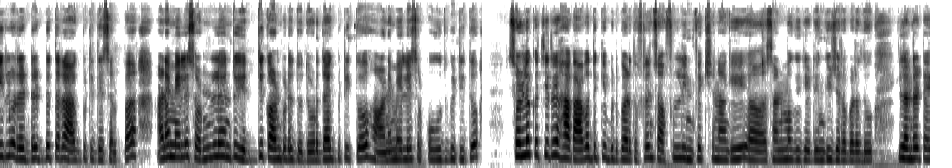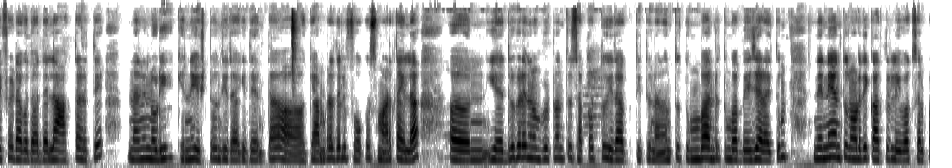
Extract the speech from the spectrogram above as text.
ಈಗಲೂ ರೆಡ್ ರೆಡ್ ಥರ ಆಗಿಬಿಟ್ಟಿದೆ ಸ್ವಲ್ಪ. ಹಣೆ ಮೇಲೆ ಸೊಳ್ಳೆ ಅಂತೂ ಎದ್ದು ಕಾಣ್ಬಿಡೋದು. ದೊಡ್ಡದಾಗ್ಬಿಟ್ಟಿತ್ತು ಹಣೆ ಮೇಲೆ ಸ್ವಲ್ಪ ಊದ್ಬಿಟ್ಟಿತ್ತು. ಸೊಳ್ಳೆ ಕಚ್ಚಿದ್ರೆ ಹಾಗಾಗೋದಕ್ಕೆ ಬಿಡಬಾರ್ದು ಫ್ರೆಂಡ್ಸ್ ಆ ಫುಲ್ ಇನ್ಫೆಕ್ಷನ್ ಆಗಿ ಸಣ್ಣ ಮಗುಗೆ ಡೆಂಗ್ಯೂ ಜ್ವರ ಬರೋದು, ಇಲ್ಲಾಂದರೆ ಟೈಫಾಯ್ಡ್ ಆಗೋದು, ಅದೆಲ್ಲ ಆಗ್ತಾ ಇರುತ್ತೆ. ನಾನು ನೋಡಿ ಕೆನ್ನೆ ಎಷ್ಟೊಂದು ಇದಾಗಿದೆ ಅಂತ ಕ್ಯಾಮ್ರಾದಲ್ಲಿ ಫೋಕಸ್ ಮಾಡ್ತಾ ಇಲ್ಲ. ಎದುರುಗಡೆ ನೋಡ್ಬಿಟ್ರಂತೂ ಸಖತ್ತು ಇದಾಗ್ತಿತ್ತು. ನನಗಂತೂ ತುಂಬ ಅಂದರೆ ತುಂಬ ಬೇಜಾರಾಯಿತು. ನೆನ್ನೆ ಅಂತೂ ನೋಡೋದಕ್ಕೆ ಆಗ್ತಿರಲಿಲ್ಲ. ಇವಾಗ ಸ್ವಲ್ಪ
